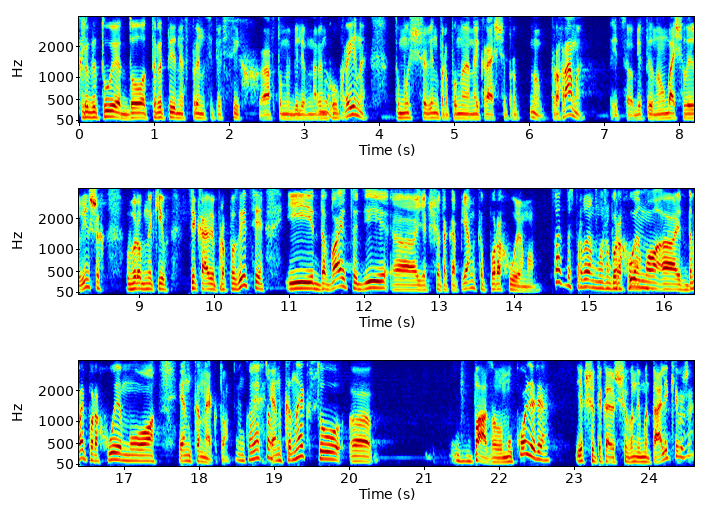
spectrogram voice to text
кредитує до третини, в принципі, всіх автомобілів на ринку Ну. України, тому що він пропонує найкращі ну, програми. І це об'єктивно. Ми бачили і у інших виробників цікаві пропозиції. І давай тоді, е, якщо така п'янка, порахуємо. Так, без проблем можемо Порахуємо. е, давай порахуємо N-Connect. N-Connect е, в базовому кольорі, якщо ти кажеш, що вони металіки вже.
